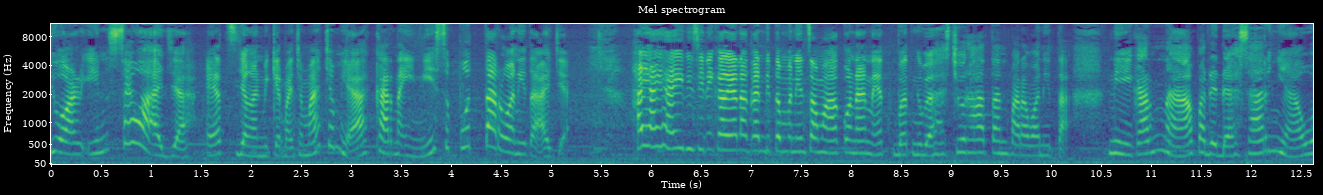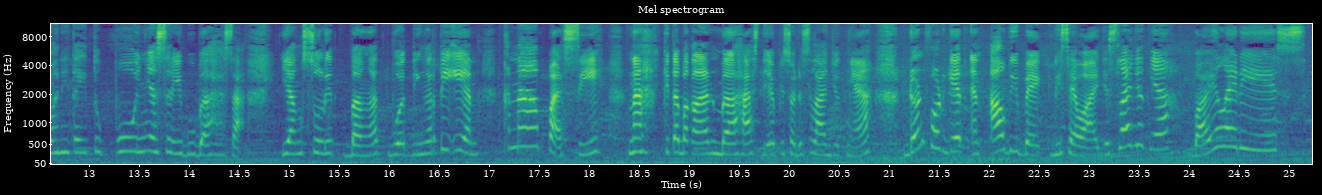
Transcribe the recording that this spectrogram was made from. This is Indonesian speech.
you are in sewa aja. Eits, jangan mikir macam-macam ya, karena ini seputar wanita aja. Hai hai hai, di sini kalian akan ditemenin sama aku Nanet buat ngebahas curhatan para wanita. Nih, karena pada dasarnya wanita itu punya seribu bahasa yang sulit banget buat di ngertiin. Kenapa sih? Nah, kita bakalan bahas di episode selanjutnya. Don't forget and I'll be back di sewa aja selanjutnya. Bye ladies.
